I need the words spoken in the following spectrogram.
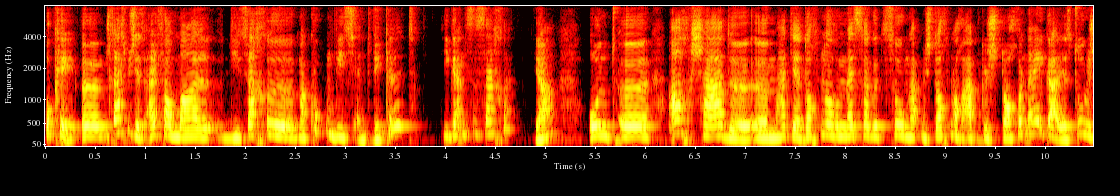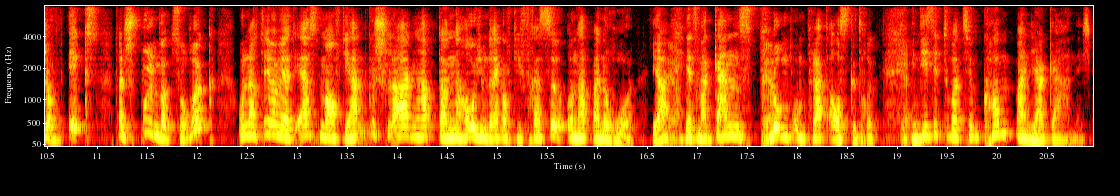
okay, ähm, ich lass mich jetzt einfach mal die Sache, mal gucken, wie es sich entwickelt, die ganze Sache. Ja, und äh, ach schade, ähm, hat ja doch noch ein Messer gezogen, hat mich doch noch abgestochen. Na egal, jetzt drücke ich auf X, dann spulen wir zurück und nachdem er mir das erste Mal auf die Hand geschlagen hat, dann haue ich ihm direkt auf die Fresse und hab meine Ruhe. Ja, ja. jetzt mal ganz plump ja. und platt ausgedrückt. Ja. In die Situation kommt man ja gar nicht.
